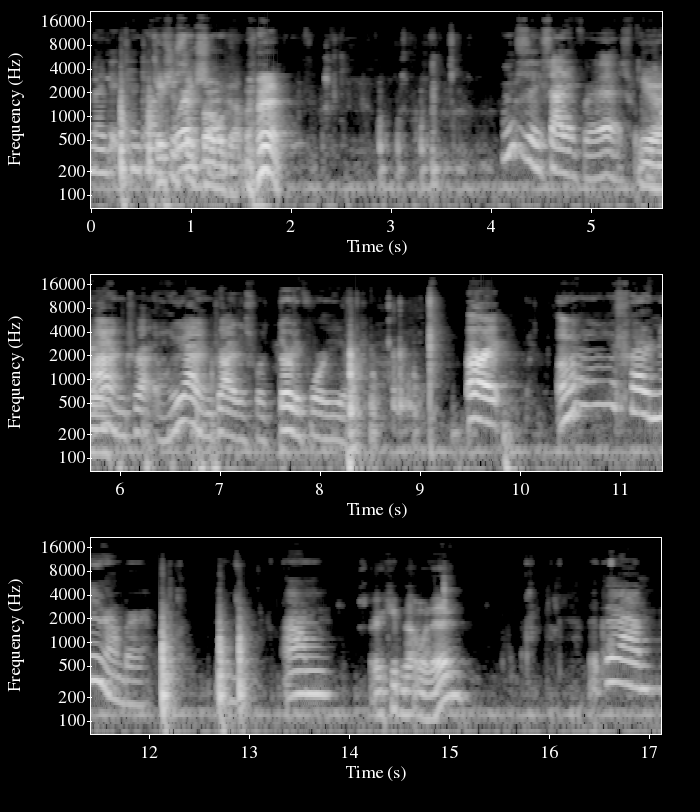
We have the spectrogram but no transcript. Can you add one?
made it ten times tastes just worse. like bubblegum. I'm just excited for this. because Yeah. I haven't tried. We haven't tried this for 34 years. All right. Uh, let's try a new number. Um, Are you keeping that one in? we could um.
